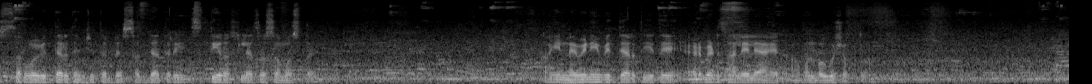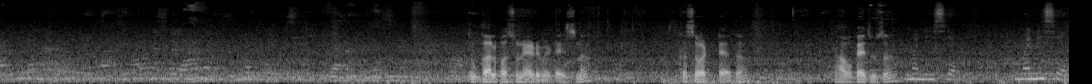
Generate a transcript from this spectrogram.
सर्व विद्यार्थ्यांची तब्येत सध्या तरी स्थिर असल्याचं समजतं आहे काही नवीनही विद्यार्थी इथे ॲडमिट झालेले आहेत आपण बघू शकतो. तू कालपासून ॲडमिट आहेस ना? कसं वाटतंय आता? नाव काय तुझं? मनीषा. मनीषा.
